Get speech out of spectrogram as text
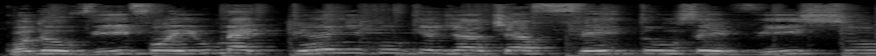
quando eu vi foi o mecânico que eu já tinha feito um serviço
